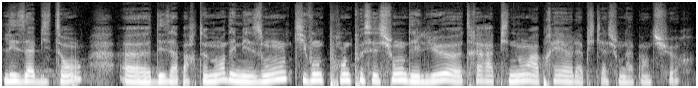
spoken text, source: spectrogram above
les habitants des appartements, des maisons qui vont prendre possession des lieux très rapidement après l'application de la peinture.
